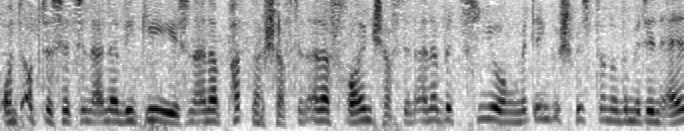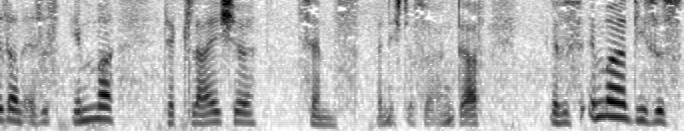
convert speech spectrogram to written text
Und ob das jetzt in einer WG ist, in einer Partnerschaft, in einer Freundschaft, in einer Beziehung mit den Geschwistern oder mit den Eltern, es ist immer der gleiche Senf, wenn ich das sagen darf. Es ist immer dieses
